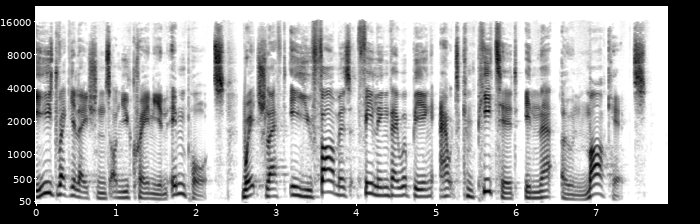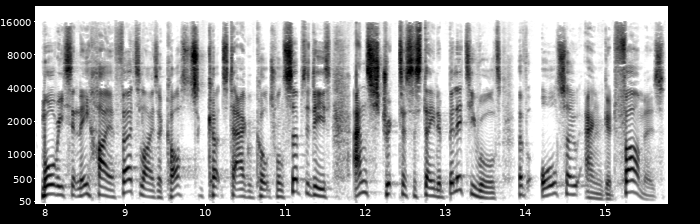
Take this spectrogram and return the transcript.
eased regulations on Ukrainian imports, which left EU farmers feeling they were being outcompeted in their own markets. More recently, higher fertiliser costs, cuts to agricultural subsidies, and stricter sustainability rules have also angered farmers,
